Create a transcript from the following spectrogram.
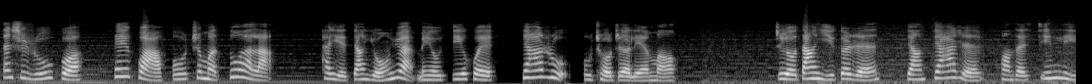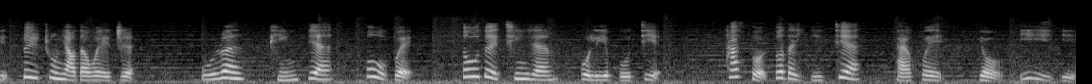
但是如果黑寡妇这么做了，她也将永远没有机会加入复仇者联盟。只有当一个人将家人放在心里最重要的位置，无论贫贱富贵，都对亲人不离不弃，他所做的一切才会。有意义。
